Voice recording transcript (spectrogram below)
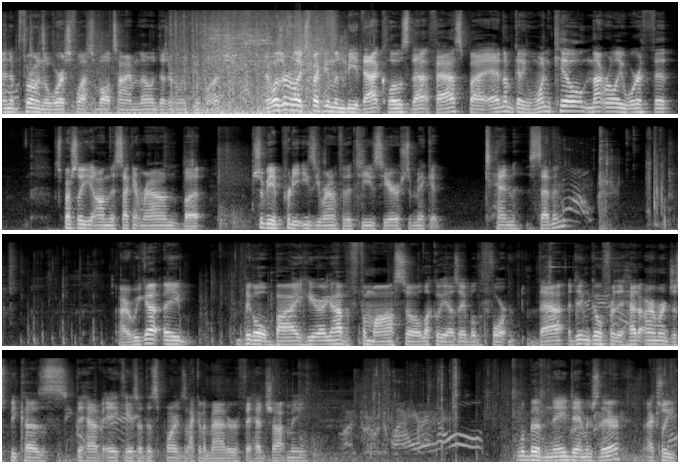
End up throwing the worst flash of all time, though, and doesn't really do much. I wasn't really expecting them to be that close that fast, but I end up getting one kill. Not really worth it, especially on the second round, but should be a pretty easy round for the T's here. Should make it 10-7. Alright, we got a big old buy here. I have a FAMAS, so luckily I was able to fort that. I didn't go for the head armor just because they have AKs at this point. It's not going to matter if they headshot me. A little bit of nade damage there. Actually,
